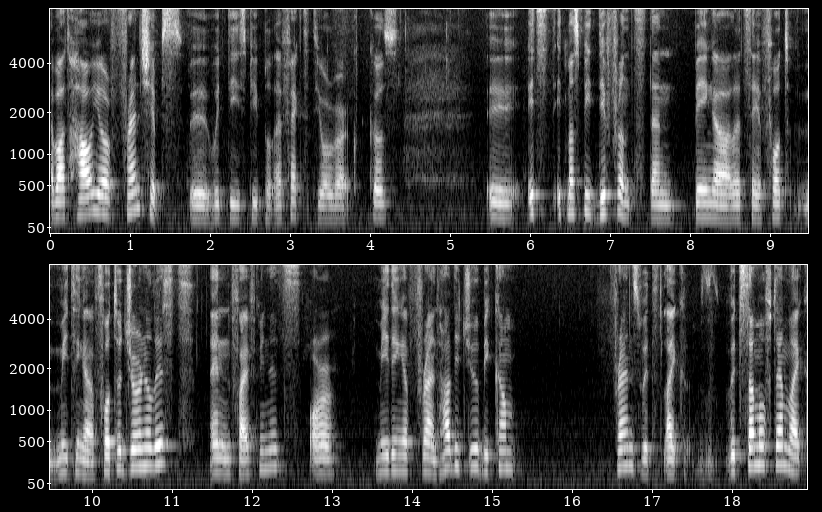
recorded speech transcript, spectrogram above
about how your friendships uh, with these people affected your work? Because uh, it's it must be different than being a let's say a photo, meeting a photojournalist in five minutes or meeting a friend. How did you become friends with like with some of them like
